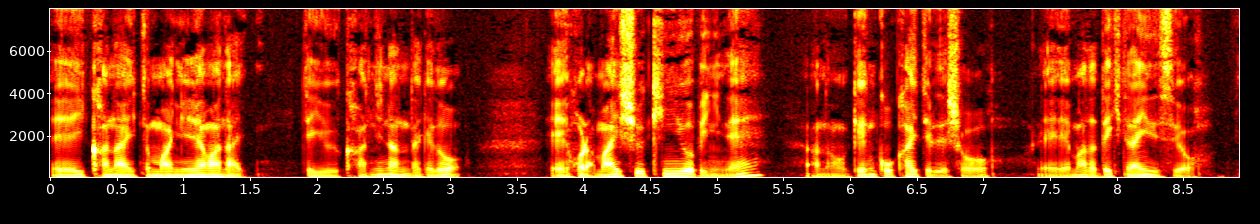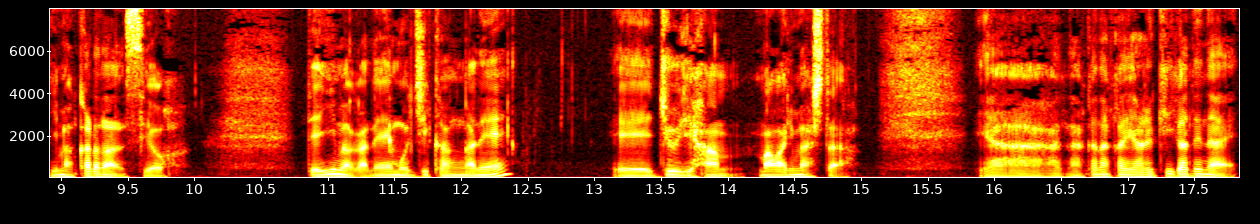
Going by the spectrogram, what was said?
えー、行かないと間に合わないっていう感じなんだけど、えー、ほら毎週金曜日にねあの原稿書いてるでしょ、えまだできてないんですよ。今からなんですよ。で今がねもう時間がね、え10時半回りました。いやーなかなかやる気が出ない。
